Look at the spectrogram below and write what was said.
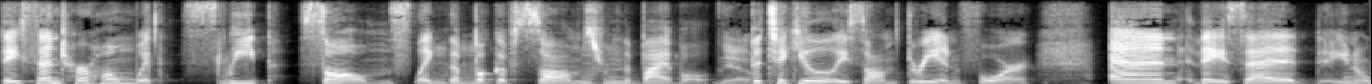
They sent her home with sleep psalms, like the mm-hmm. book of Psalms from mm-hmm. the Bible, Yep. particularly Psalm 3 and 4. And they said, you know,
